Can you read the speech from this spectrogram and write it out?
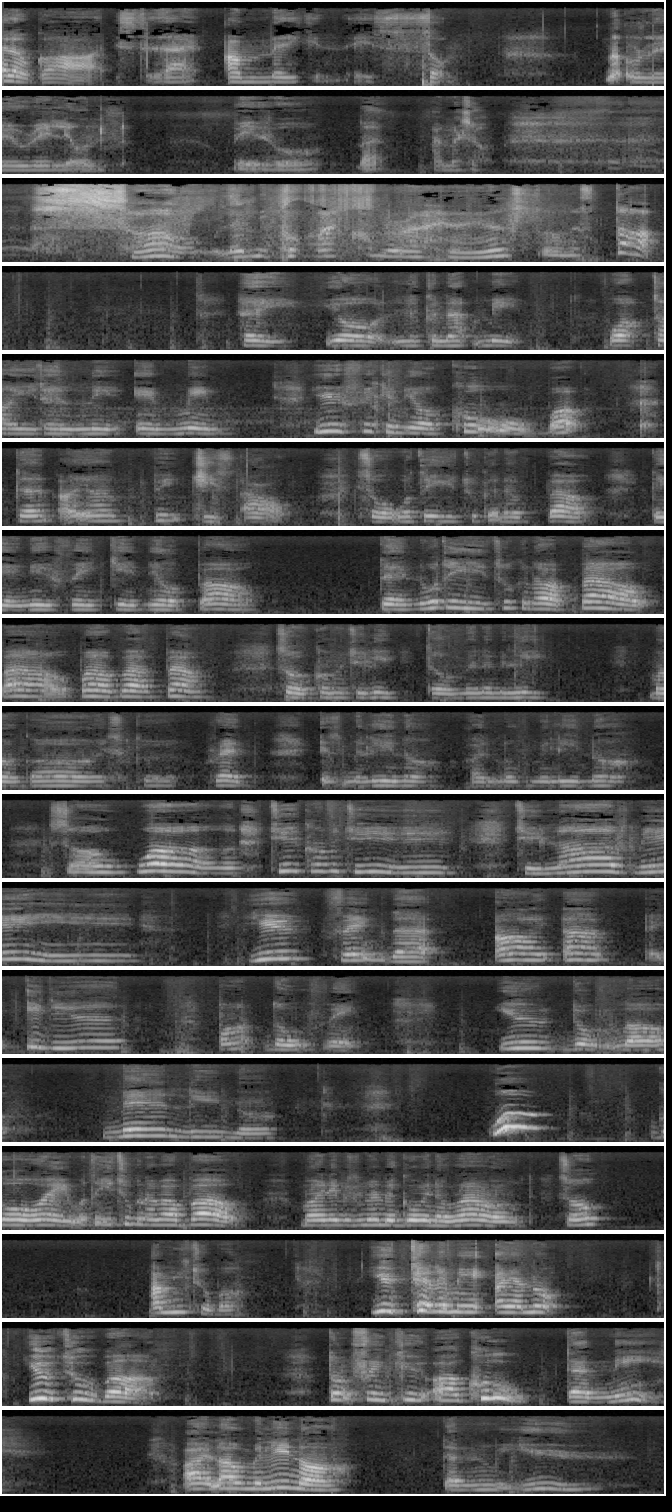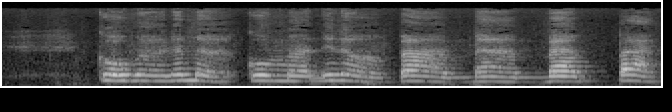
Hello guys, today I'm making a song. Not really, really on video, but by myself. So, let me put my camera here so let's start. Hey, you're looking at me. What are you telling in me? You thinking you're cool, but then I am bitches out. So what are you talking about? Then you thinking you're bow. Then what are you talking about? Bow, bow, bow, bow. So come to Lee, so Melanie. My guy's good friend is Melina. I love Melina. So what you come to to love me? You think that I am an idiot, but don't think you don't love Melina. What? Go away. What are you talking about, Bow? My name is Meme going around. So, I'm YouTuber. You telling me I am not YouTuber? Don't think you are cool than me. I love Melina than you. Go man, go man, bam, bam, bam, bam.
